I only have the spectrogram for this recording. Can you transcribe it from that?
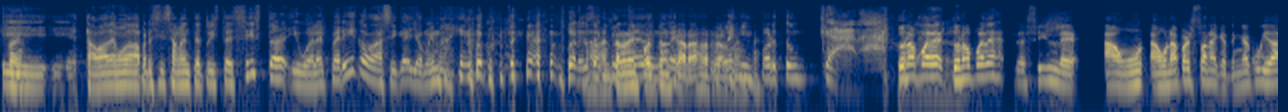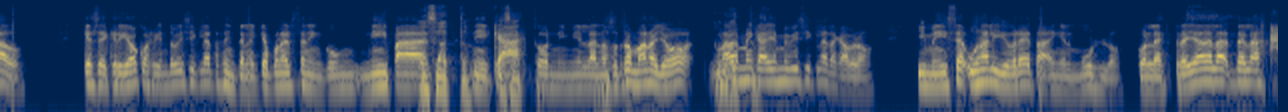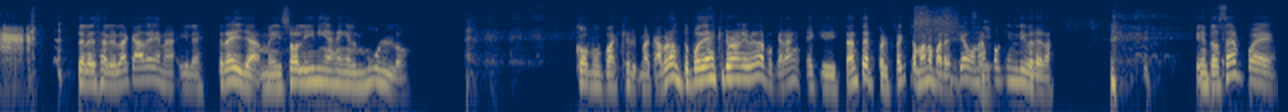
Y, estaba de moda precisamente Twisted Sister y huele el perico, así que yo me imagino que ustedes, por eso no, les importa un carajo, realmente. les importa un carajo. Tú no puedes, tú no puedes decirle a, un, a una persona que tenga cuidado, que se crió corriendo bicicleta sin tener que ponerse ningún ni pad, ni casco, ni mierda. Nosotros, mano, yo una vez me caí en mi bicicleta, cabrón, y me hice una libreta en el muslo con la estrella de la, de la se le salió la cadena y la estrella me hizo líneas en el muslo. Como para escribir, cabrón, tú podías escribir una libreta porque eran equidistantes, perfecto, mano, parecía una fucking libreta. Entonces, pues,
